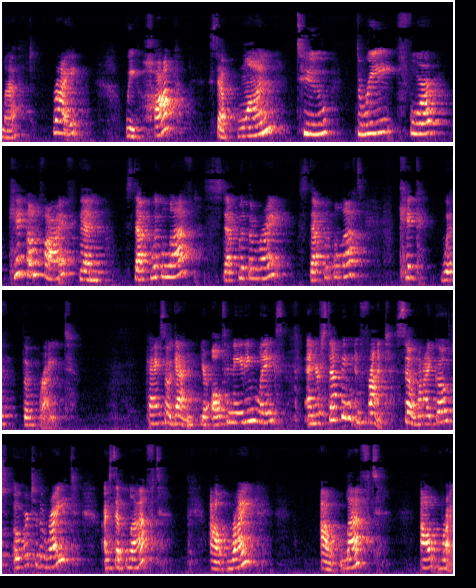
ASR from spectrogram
left, right. We hop, step one, two, three, four, kick on five, then step with the left, step with the right, step with the left, kick with the right. Okay, so again, you're alternating legs and you're stepping in front. So when I go over to the right, I step left, out right, out left, out right,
